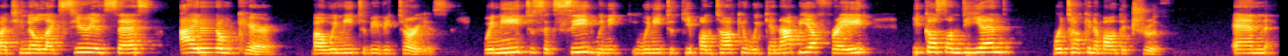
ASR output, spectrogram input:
But you know, like Syrian says, I don't care, but we need to be victorious. We need to succeed. We need we need to keep on talking. We cannot be afraid because on the end, we're talking about the truth. And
